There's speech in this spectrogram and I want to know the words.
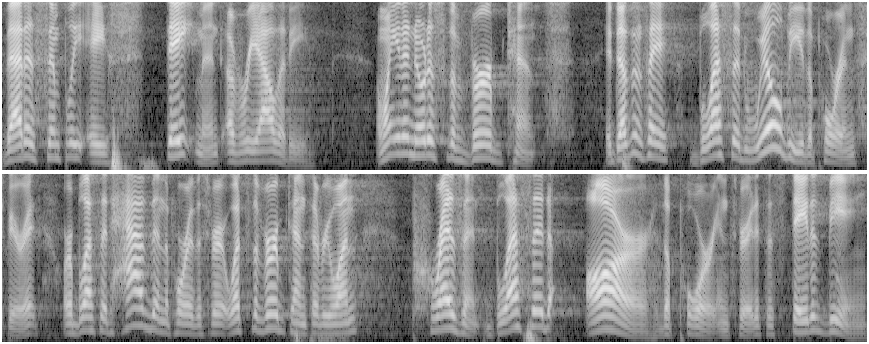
that is simply a statement of reality. I want you to notice the verb tense. It doesn't say, blessed will be the poor in spirit, or blessed have been the poor of the spirit. What's the verb tense, everyone? Present. Blessed are the poor in spirit. It's a state of being.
